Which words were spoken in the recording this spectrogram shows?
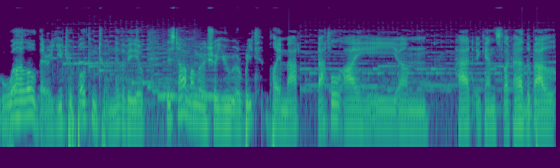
Well hello there YouTube, welcome to another video. This time I'm going to show you a replay mat battle I um, had against, like I had the battle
